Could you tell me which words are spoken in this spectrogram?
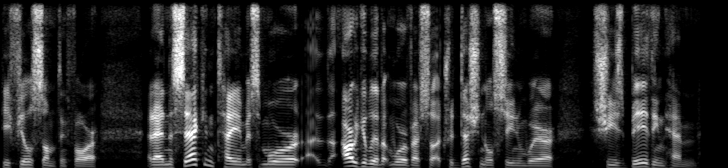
He feels something for her. And then the second time, it's more, arguably a bit more of a sort of traditional scene where she's bathing him,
